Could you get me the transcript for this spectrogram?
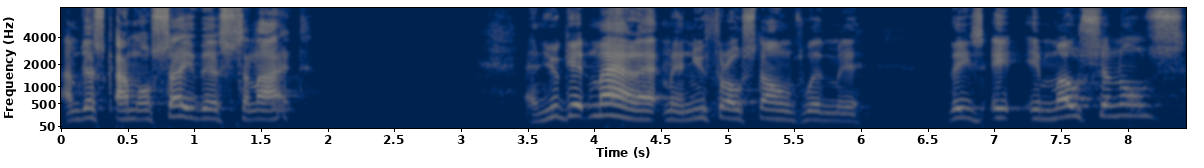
I'm just, I'm going to say this tonight and you get mad at me and you throw stones with me, these e- emotionals,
